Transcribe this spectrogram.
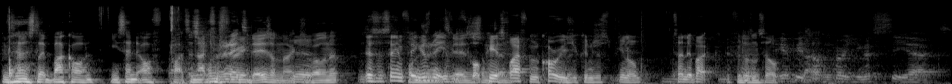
the return slip back on, you send it off back to It's Nike for 180 free. days on Nike Yeah. as well, isn't it? It's the same thing, isn't it? If you've got. PS5 from Currys, you can just, you know, send it back if it doesn't mm. sell. You get PS5 from Currys, you go to CEX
